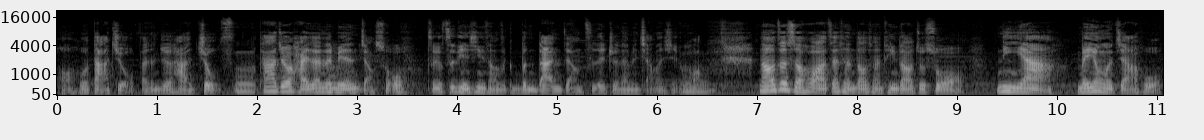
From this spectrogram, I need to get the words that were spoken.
哈或大舅。反正就是他的舅子，嗯、他就还在那边讲说：“嗯、哦，这个织田信长这个笨蛋，这样之类，就在那边讲那些话。嗯”然后这时候啊，斋藤道三听到就说：“你呀、啊，没用的家伙。”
